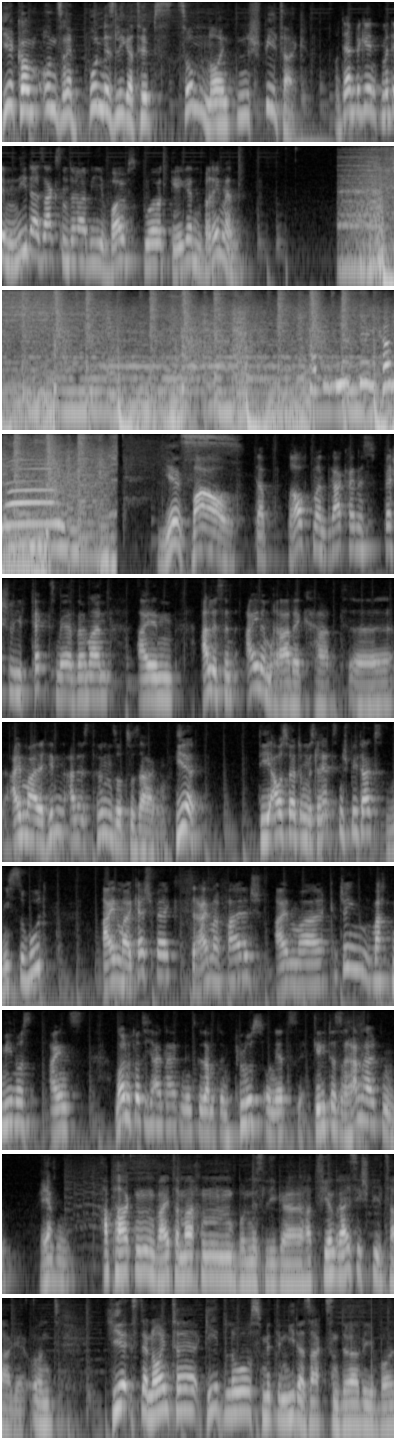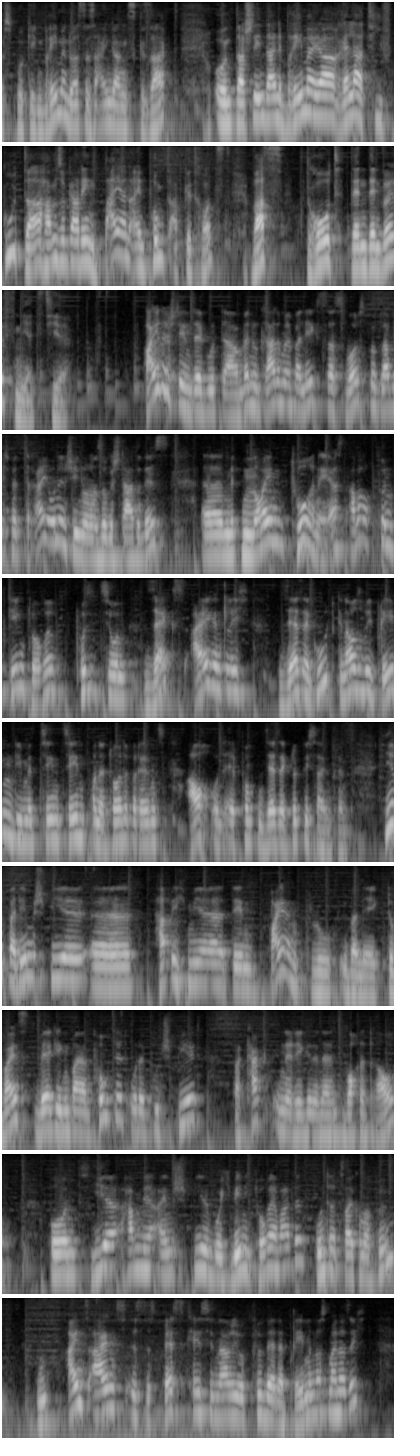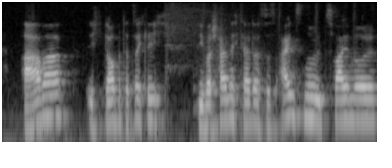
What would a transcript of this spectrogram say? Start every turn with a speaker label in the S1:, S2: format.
S1: Hier kommen unsere Bundesliga-Tipps zum neunten Spieltag.
S2: Und der beginnt mit dem Niedersachsen-Derby Wolfsburg gegen Bremen.
S1: Abonniert den Kanal!
S2: Yes! Wow! Da braucht man gar keine Special Effects mehr, wenn man ein alles in einem Radek hat. Äh, einmal hin, alles drin sozusagen. Hier die Auswertung des letzten Spieltags, nicht so gut. Einmal Cashback, dreimal falsch, einmal Kaching, macht minus 1, 49 Einheiten insgesamt im Plus und jetzt gilt es ranhalten.
S1: Ja. Abhaken, weitermachen. Bundesliga hat 34 Spieltage und hier ist der neunte, geht los mit dem Niedersachsen-Derby Wolfsburg gegen Bremen. Du hast es eingangs gesagt. Und da stehen deine Bremer ja relativ gut da, haben sogar den Bayern einen Punkt abgetrotzt. Was droht denn den Wölfen jetzt hier?
S2: Beide stehen sehr gut da. Und wenn du gerade mal überlegst, dass Wolfsburg, glaube ich, mit drei Unentschieden oder so gestartet ist, äh, mit neun Toren erst, aber auch fünf Gegentore, Position sechs, eigentlich sehr, sehr gut. Genauso wie Bremen, die mit 10-10 von der Tordifferenz auch und 11 Punkten sehr, sehr glücklich sein können. Hier bei dem Spiel äh, habe ich mir den Bayern-Fluch überlegt. Du weißt, wer gegen Bayern punktet oder gut spielt, verkackt in der Regel in der Woche drauf. Und hier haben wir ein Spiel, wo ich wenig Tore erwarte, unter 2,5. 1-1 ist das Best-Case-Szenario für Werder Bremen aus meiner Sicht. Aber ich glaube tatsächlich, die Wahrscheinlichkeit, dass es 1-0, 2-0,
